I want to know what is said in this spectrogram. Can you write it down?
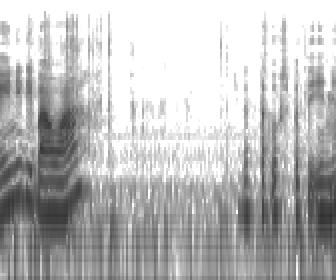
Yang ini di bawah kita tekuk seperti ini.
